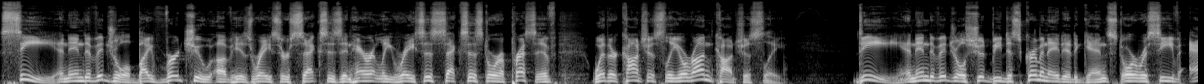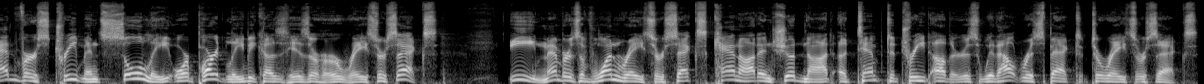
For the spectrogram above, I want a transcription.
C. An individual, by virtue of his race or sex, is inherently racist, sexist, or oppressive, whether consciously or unconsciously. D. An individual should be discriminated against or receive adverse treatment solely or partly because his or her race or sex. E. Members of one race or sex cannot and should not attempt to treat others without respect to race or sex.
